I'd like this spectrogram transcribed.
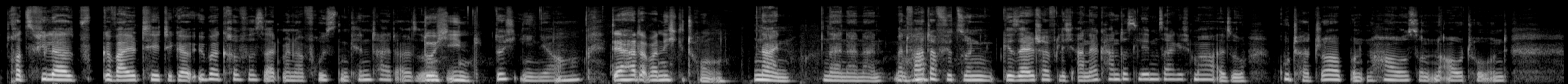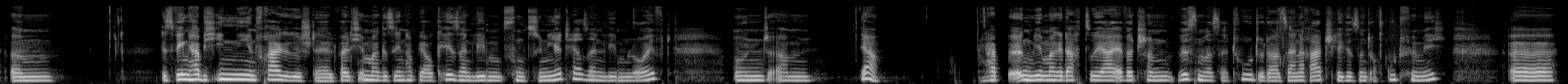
trotz vieler gewalttätiger Übergriffe seit meiner frühesten Kindheit. Also durch ihn. durch ihn, ja. Der hat aber nicht getrunken. Nein, nein, nein, nein. Mein Vater führt so ein gesellschaftlich anerkanntes Leben, sage ich mal. Also guter Job und ein Haus und ein Auto. Und ähm, deswegen habe ich ihn nie in Frage gestellt, weil ich immer gesehen habe, ja, okay, sein Leben funktioniert ja, sein Leben läuft. Und ähm, ja, habe irgendwie immer gedacht, so ja, er wird schon wissen, was er tut oder seine Ratschläge sind auch gut für mich. Äh,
